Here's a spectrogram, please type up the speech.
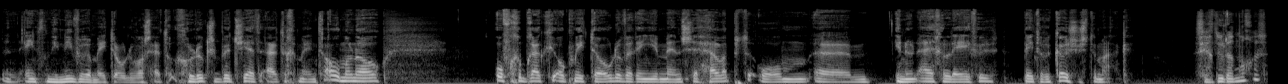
En een van die nieuwere methoden was het geluksbudget uit de gemeente Almelo. Of gebruik je ook methoden waarin je mensen helpt om ehm, in hun eigen leven betere keuzes te maken? Zegt u dat nog eens?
